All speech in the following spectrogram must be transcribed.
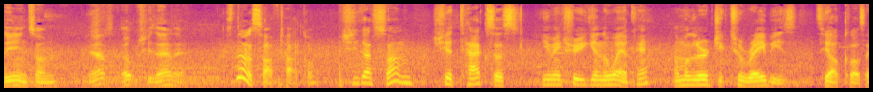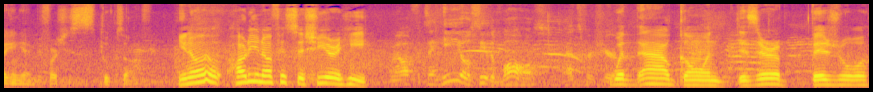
eating something. Yep. Oh, she's out of there. It's not a soft taco. She's got something. She attacks us. You make sure you get in the way, okay? I'm allergic to rabies. See how close I can get before she spooks off. You know, how do you know if it's a she or a he? Well, if it's a he, you'll see the balls. That's for sure. Without going, is there a visual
